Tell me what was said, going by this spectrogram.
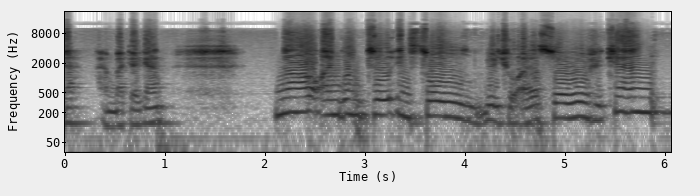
Yeah I'm back again. Now I'm going to install virtual IS server. You can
